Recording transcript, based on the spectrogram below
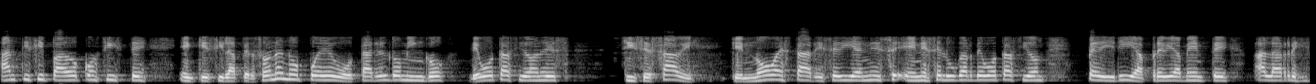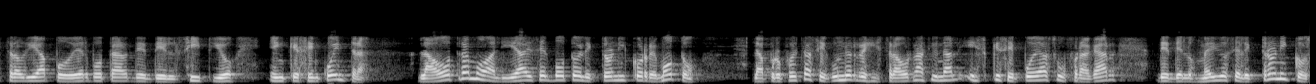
anticipado consiste en que si la persona no puede votar el domingo de votaciones, si se sabe que no va a estar ese día en ese, en ese lugar de votación, pediría previamente a la registraduría poder votar desde el sitio en que se encuentra. La otra modalidad es el voto electrónico remoto. La propuesta, según el registrador nacional, es que se pueda sufragar desde los medios electrónicos.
